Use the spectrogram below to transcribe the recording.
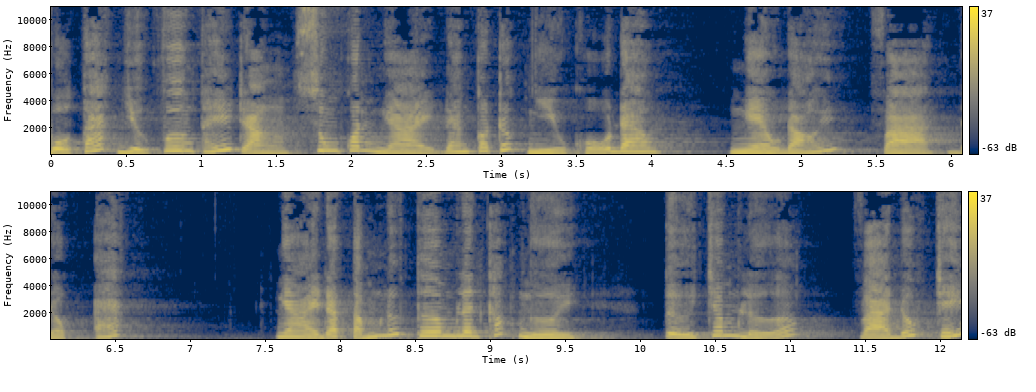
Bồ Tát Dược Vương thấy rằng xung quanh Ngài đang có rất nhiều khổ đau, nghèo đói và độc ác. Ngài đã tẩm nước thơm lên khắp người, tự châm lửa và đốt cháy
